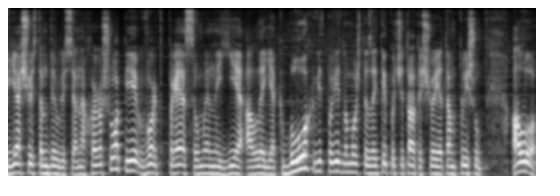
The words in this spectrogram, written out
Я щось там дивлюся на хорошопі. WordPress у мене є, але як блог, відповідно, можете зайти почитати, що я там пишу. Алло,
